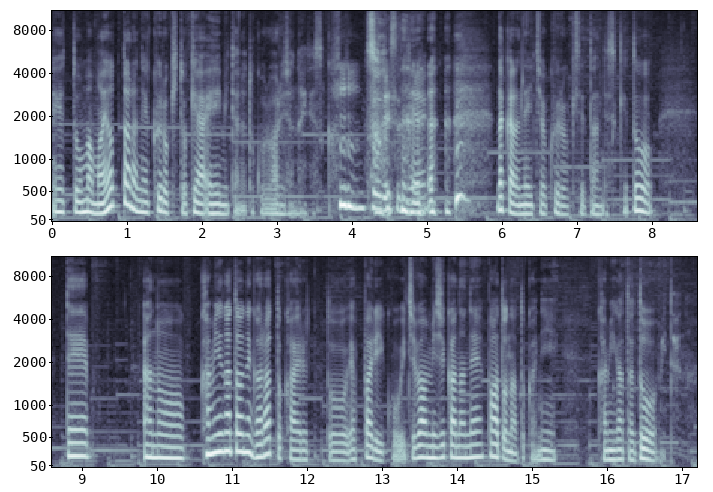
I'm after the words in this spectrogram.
えっ、とまあ迷ったらね黒着ときゃええみたいなところあるじゃないですか。そうですね。だからね一応黒を着せたんですけどであの髪型をねガラッと変えるとやっぱりこう一番身近なねパートナーとかに「髪型どう?」みたいな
